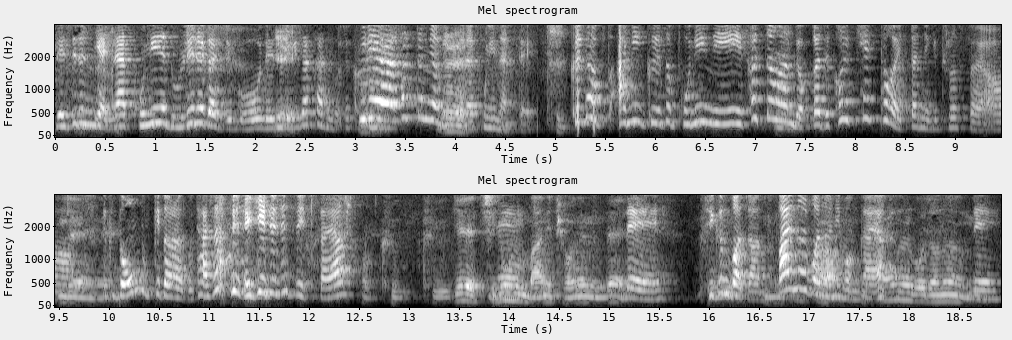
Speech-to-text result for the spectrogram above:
내지르는 게 아니라 본인의 논리를 가지고 내지르기 예. 시작하는 거죠. 그래야 설득력이 네. 있잖아요, 본인한테. 그래서, 아니, 그래서 본인이 설정한 몇 가지 커- 캐릭터가 있다는 얘기 들었어요. 네. 그 너무 웃기더라고. 다시 한번 얘기해 주실 수 있어요? 어, 그 그게 지금은 네. 많이 변했는데 네. 지금 버전, 파이널 버전이 어, 뭔가요? 파이널 버전은 네.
